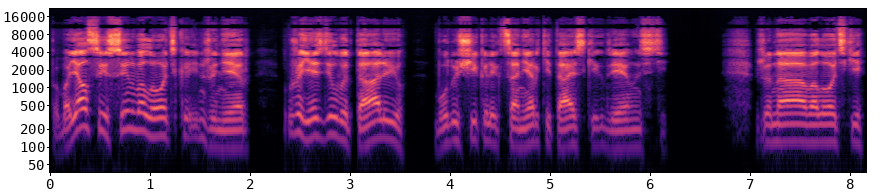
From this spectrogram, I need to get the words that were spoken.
Побоялся и сын Володька, инженер, уже ездил в Италию, будущий коллекционер китайских древностей. Жена Володьки,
